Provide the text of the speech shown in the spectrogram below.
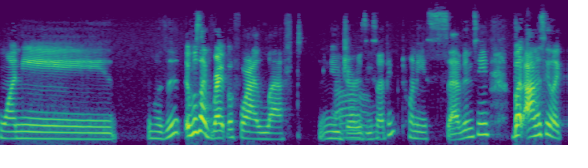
20 was it? It was like right before i left new oh. jersey. So oh. i think 2017 but honestly like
